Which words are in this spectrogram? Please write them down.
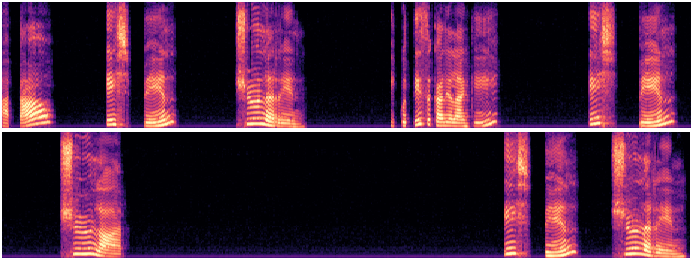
atau Ich bin Schülerin. Ikuti sekali lagi. Ich bin Schüler. Ich bin Schülerin.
